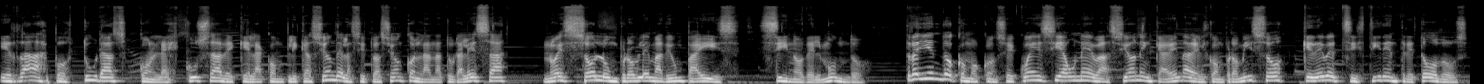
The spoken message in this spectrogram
erradas posturas con la excusa de que la complicación de la situación con la naturaleza no es solo un problema de un país, sino del mundo trayendo como consecuencia una evasión en cadena del compromiso que debe existir entre todos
